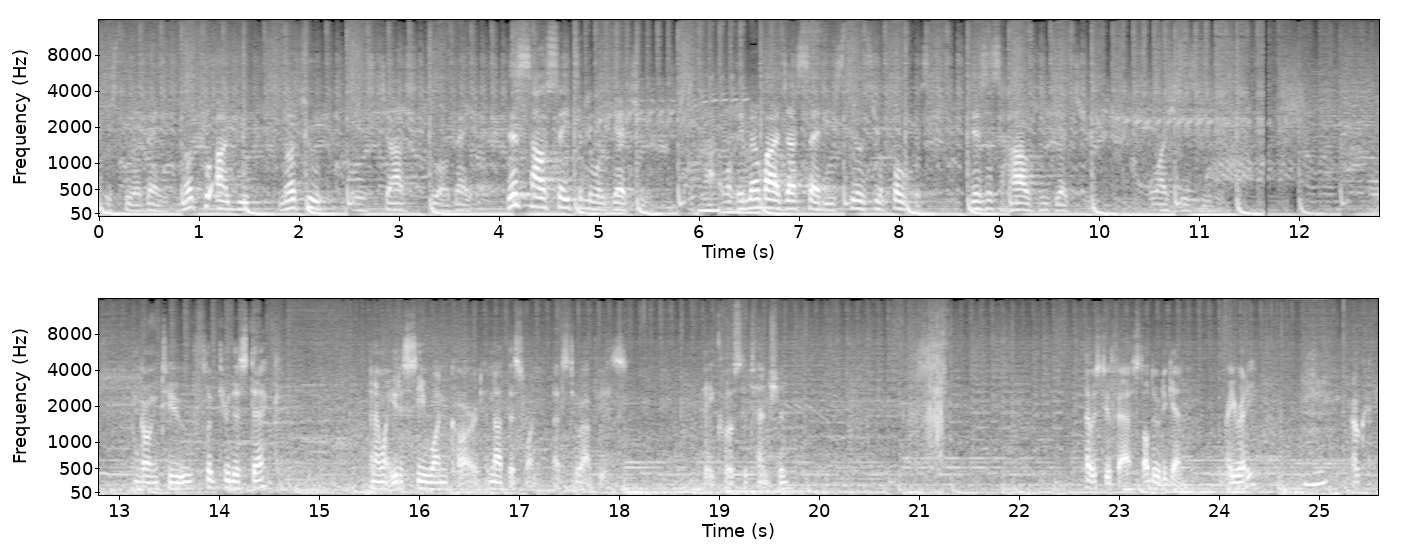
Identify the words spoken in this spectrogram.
is to obey. Not to argue, not to, it's just to obey. This is how Satan will get you. Uh, remember I just said he steals your focus. This is how he gets you. Watch this video. I'm going to flip through this deck, and I want you to see one card, and not this one. That's too obvious. Pay close attention. That was too fast. I'll do it again. Are you ready? Mm-hmm. Okay.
